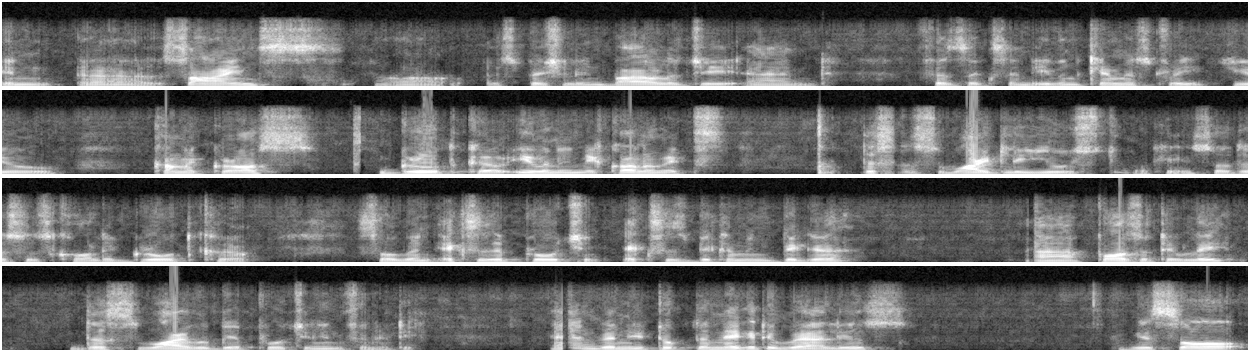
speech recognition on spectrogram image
In uh, science, uh, especially in biology and physics and even chemistry, you come across growth curve, even in economics, this is widely used. Okay, so this is called a growth curve. So when x is approaching, x is becoming bigger uh, positively, this y will be approaching infinity. And when you took the negative values, we saw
